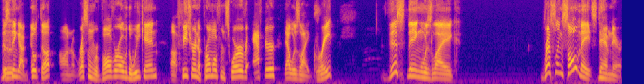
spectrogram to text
This Mhm. thing got built up on Wrestling Revolver over the weekend, uh, featuring a promo from Swerve after that was like great. This thing was like wrestling soulmates, damn near.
